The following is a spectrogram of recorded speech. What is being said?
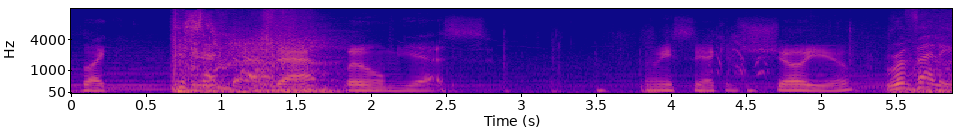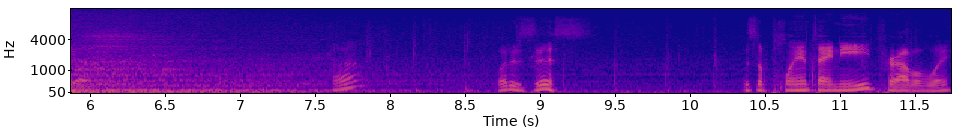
It's like That. Boom. Yes. Let me see. I can show you. Revelio! Huh? What is this? This a plant I need? Probably.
